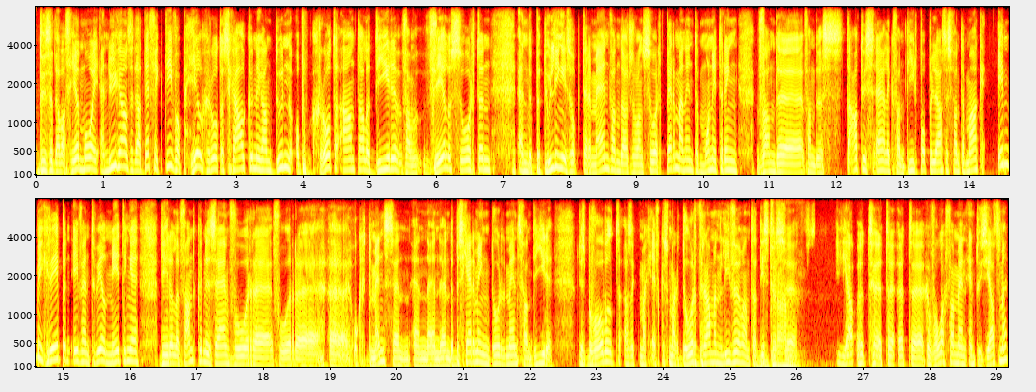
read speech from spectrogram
Dus dat was heel mooi. En nu gaan ze dat effectief op heel grote schaal kunnen gaan doen, op grote aantallen dieren van vele soorten. En de bedoeling is op termijn van daar zo'n soort permanente monitoring van de, van de status eigenlijk van dierpopulaties van te maken, inbegrepen eventueel metingen die relevant kunnen zijn voor, uh, voor uh, uh, ook de mens en, en, en de bescherming door de mens van dieren. Dus bijvoorbeeld, als ik mag, even mag doordrammen, lieve, want dat is dus... ja, het, het, het, het, gevolg van mijn enthousiasme.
